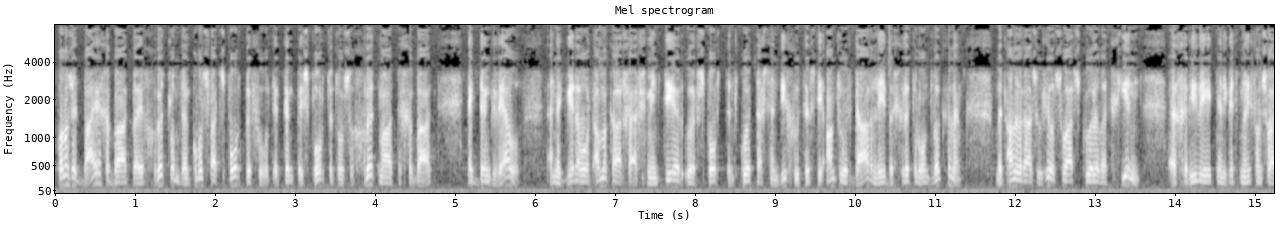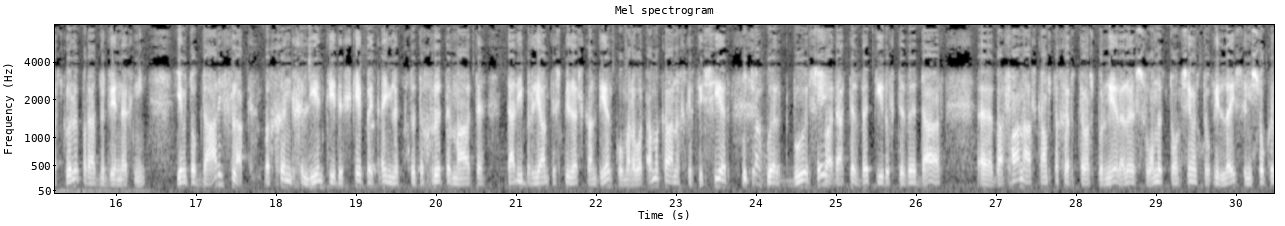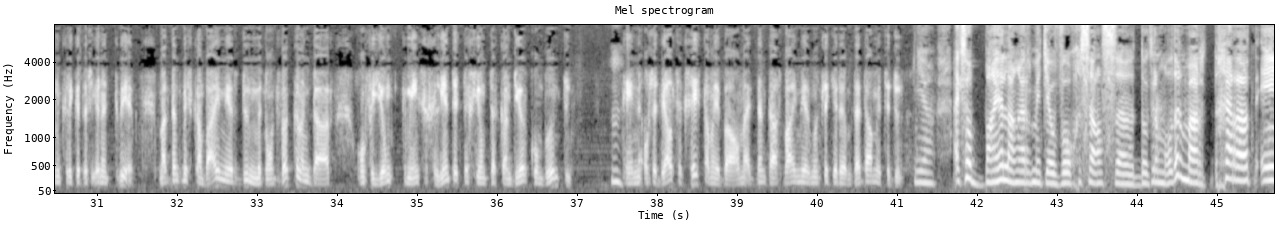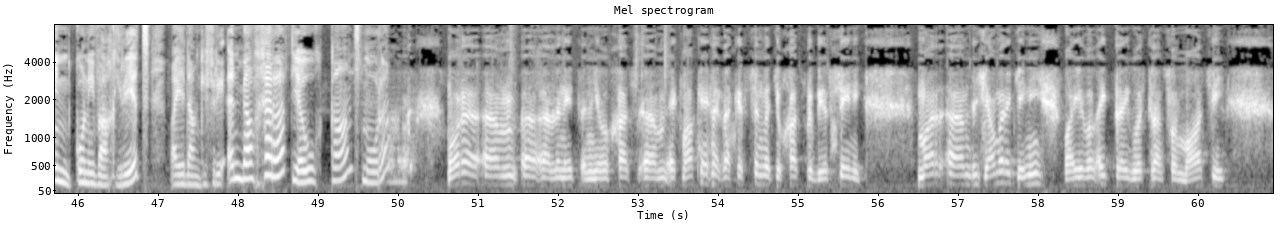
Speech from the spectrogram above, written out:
Want ons het baie gebaat by 'n groot klomp ding. Kom ons vat sport byvoorbeeld. Ek dink by sport het ons 'n groot mate gebaat. Ek dink wel en ek weet daar word almekaar geargumenteer oor sport en kwotas en die goedes. Die antwoord daar lê by groter ontwikkeling. Met ander woorde, hoeveel swart skole wat geen uh, geriewe het nie. Ek weet nou nie van swart skole praat noodwendig nie. Jy moet op daardie vlak begin geleenthede skep uiteindelik tot 'n groter mate dat die briljante spelers kan deurkom. Maar daar word almekaar gekritiseer oor boers wat dat te wit hier of te wit daar. Uh, Bafana as kampstiger transponeer. Hulle is 100 tot 70 op die lys en die sokker en cricket is 1 en 2. Maar ek dink mense kan baie meer doen met ontwikkeling daar om vir jong mense geleenthede te gee om te kan deurkom boontoe. Hm. En ons het wel sukses daarmee behaal, maar ek dink daar's baie meer moontlikhede om dit daarmee te doen. Ja, ek sou baie langer met jou wou gesels uh, eh, Dr. Mulder, maar Gerard en Connie wag reeds. Baie dankie vir die inbel Gerard, jou kans môre. Môre ehm um, uh, Lenet en jou gas, ehm um, ek maak nie lekker sin wat jou gas probeer sê nie. Maar ehm um, dis jammer dat jy nie baie wil uitbrei oor transformasie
